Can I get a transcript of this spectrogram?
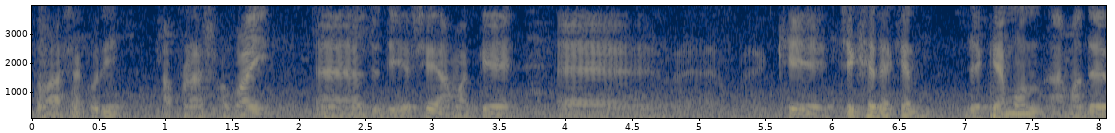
তো আশা করি আপনারা সবাই যদি এসে আমাকে খেয়ে চেখে দেখেন যে কেমন আমাদের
